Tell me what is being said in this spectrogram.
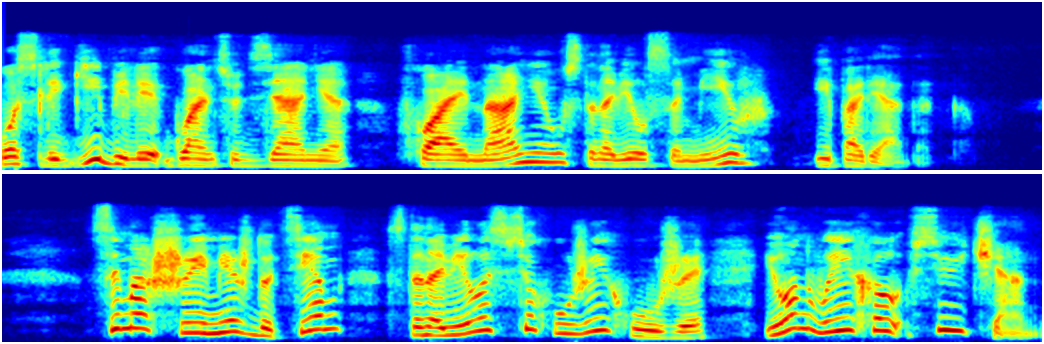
После гибели Гуань Цюцзяня в Хуайнане установился мир и порядок. Сымаши, между тем, становилось все хуже и хуже, и он выехал в Сюичан.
